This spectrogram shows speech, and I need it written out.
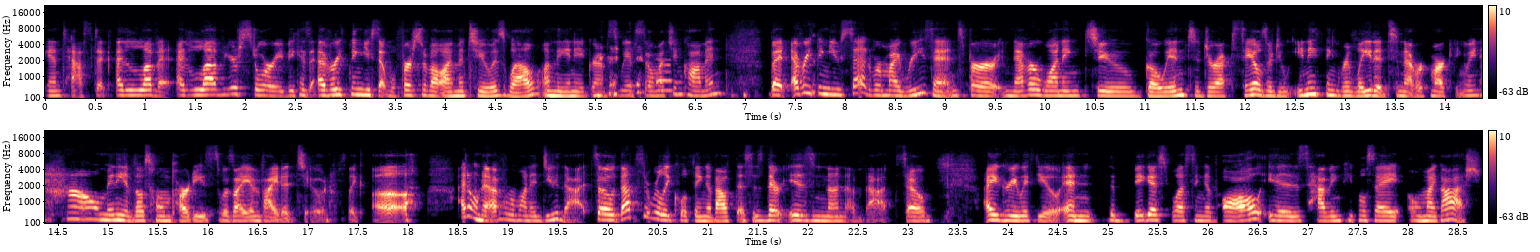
Fantastic. I love it. I love your story because everything you said, well, first of all, I'm a two as well on the Enneagram. So we have so much in common. But everything you said were my reasons for never wanting to go into direct sales or do anything related to network marketing. I mean, how many of those home parties was I invited to? And I was like, oh, I don't ever want to do that. So that's the really cool thing about this is there is none of that. So I agree with you. And the biggest blessing of all is having people say, oh my gosh,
